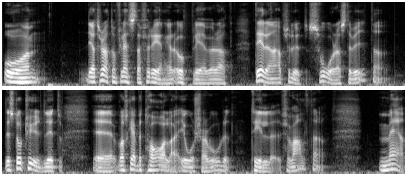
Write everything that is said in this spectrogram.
Och jag tror att de flesta föreningar upplever att det är den absolut svåraste biten. Det står tydligt, eh, vad ska jag betala i årsarvodet till förvaltaren? Men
